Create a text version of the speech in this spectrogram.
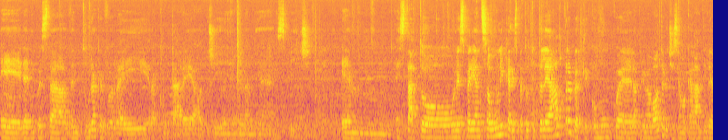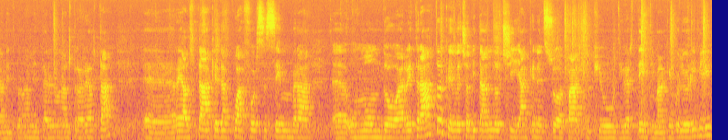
ed è di questa avventura che vorrei raccontare oggi nella mia speech. Ehm, è stata un'esperienza unica rispetto a tutte le altre perché comunque è la prima volta che ci siamo calati veramente per una mentera in un'altra realtà, eh, realtà che da qua forse sembra eh, un mondo arretrato e che invece abitandoci anche nelle sue parti più divertenti ma anche in quelle orribili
